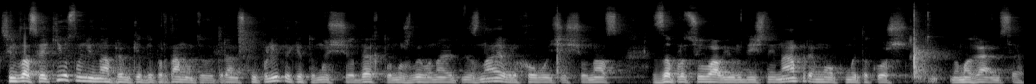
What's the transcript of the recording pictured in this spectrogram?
Скажіть, будь ласка, які основні напрямки департаменту ветеранської політики, тому що дехто можливо навіть не знає, враховуючи, що у нас запрацював юридичний напрямок. Ми також намагаємося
